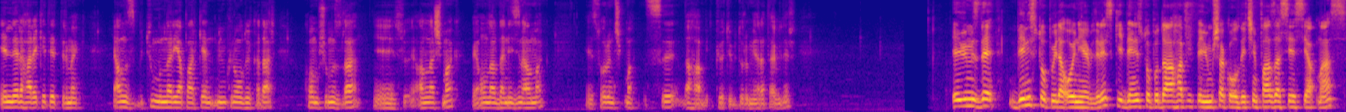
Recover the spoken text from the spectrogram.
elleri hareket ettirmek. Yalnız bütün bunları yaparken mümkün olduğu kadar komşumuzla e, anlaşmak ve onlardan izin almak e, sorun çıkması daha kötü bir durum yaratabilir. Evimizde deniz topuyla oynayabiliriz ki deniz topu daha hafif ve yumuşak olduğu için fazla ses yapmaz.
